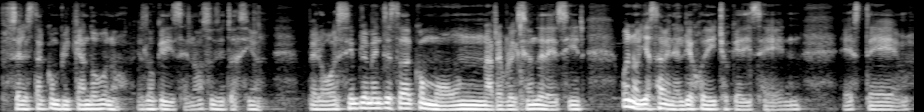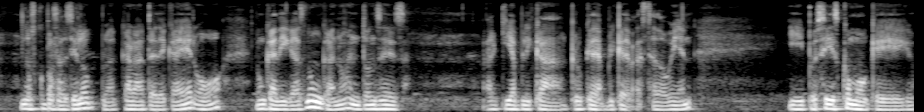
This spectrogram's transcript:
pues, se le está complicando, bueno, es lo que dice, ¿no? Su situación. Pero simplemente está como una reflexión de decir, bueno, ya saben el viejo dicho que dicen, este, no escupas al cielo, la cara te de caer, o nunca digas nunca, ¿no? Entonces, aquí aplica, creo que aplica demasiado bien. Y pues sí, es como que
